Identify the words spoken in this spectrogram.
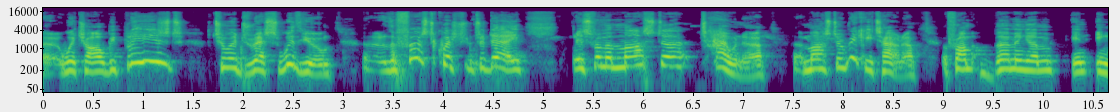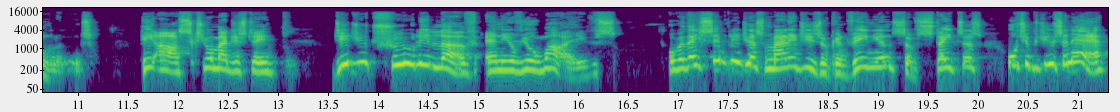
uh, which I'll be pleased to address with you. Uh, the first question today is from a Master Towner, uh, Master Ricky Towner, from Birmingham in England. He asks, Your Majesty, did you truly love any of your wives? Or were they simply just marriages of convenience, of status, or to produce an heir?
